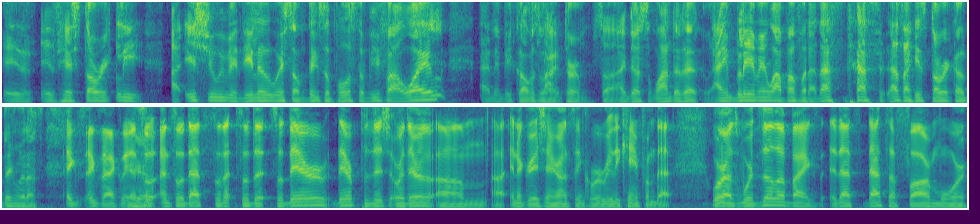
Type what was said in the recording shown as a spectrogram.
is is historically an issue we've been dealing with. Something supposed to be for a while, and it becomes long term. So I just wanted that. I ain't blaming WAPA for that. That's that's that's a historical thing with us. Exactly, and yeah. so and so that's so that so that so their their position or their um uh, integration here on St. Really came from that. Whereas Wärtsilä, by that's that's a far more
